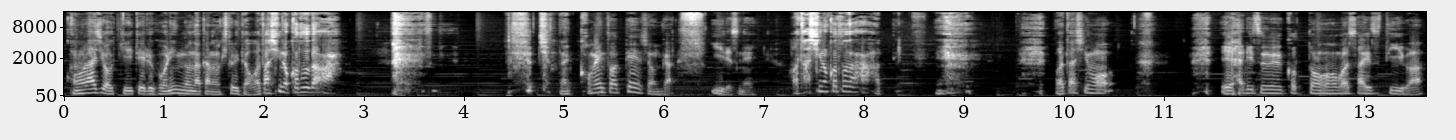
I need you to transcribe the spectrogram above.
このラジオを聞いている5人の中の1人とは私のことだ ちょっとコメントのテンションがいいですね。私のことだって。私も エアリズムコットンオーバーサイズ T は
